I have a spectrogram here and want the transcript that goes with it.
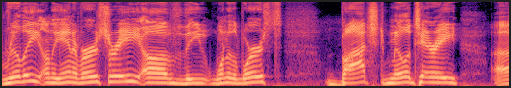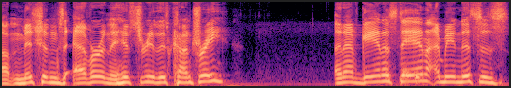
really on the anniversary of the one of the worst botched military uh, missions ever in the history of this country in Afghanistan. I mean, this is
